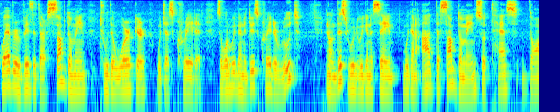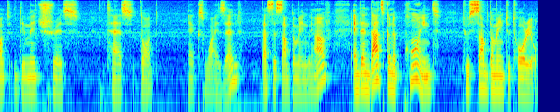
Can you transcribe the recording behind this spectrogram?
whoever visits our subdomain to the worker we just created. So what we're going to do is create a route. And on this route, we're going to say, we're going to add the subdomain. So test.dimitris test.xyz. That's the subdomain we have. And then that's going to point to subdomain tutorial,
